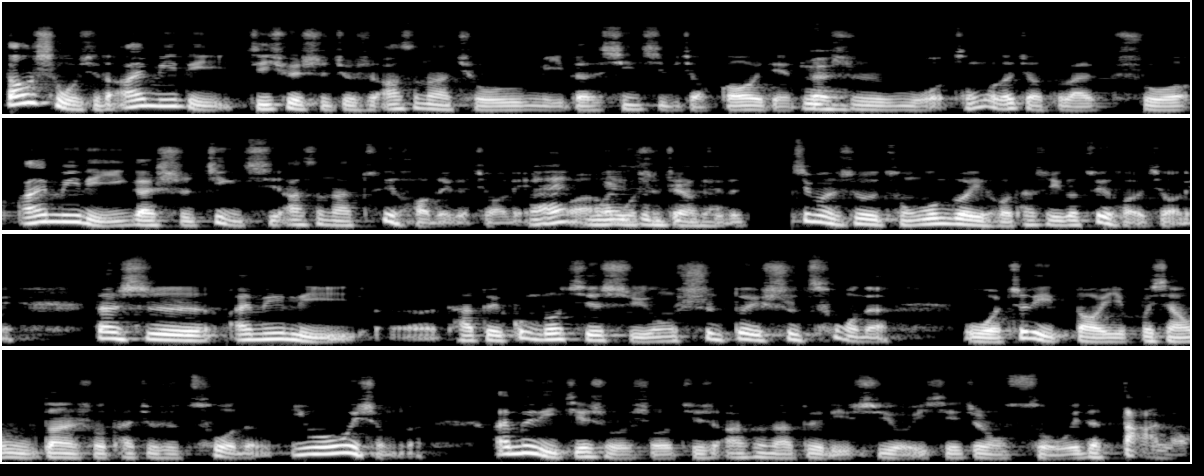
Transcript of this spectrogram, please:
当时我觉得埃米里的确是就是阿森纳球迷的心气比较高一点。但是我从我的角度来说，埃米里应该是近期阿森纳最好的一个教练。哎，我是这样觉得。基本是从温格以后，他是一个最好的教练。但是埃米里，呃，他对贡多齐的使用是对是错呢？我这里倒也不想武断说他就是错的，因为为什么呢？埃梅里接手的时候，其实阿森纳队里是有一些这种所谓的大佬，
